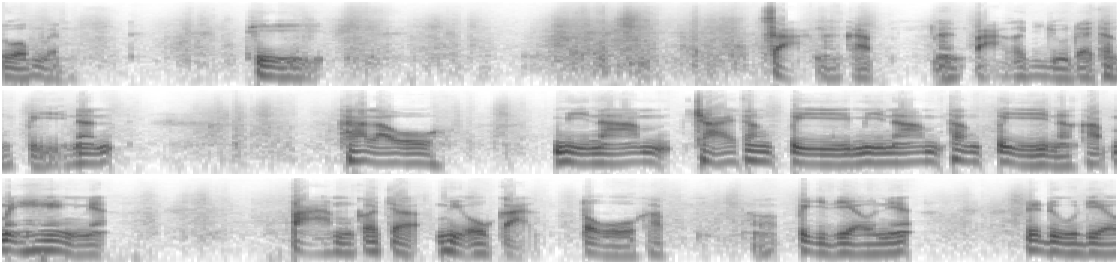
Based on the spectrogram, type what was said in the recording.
รวมกันที่สระนะครับ นั้นป่าก็จะอยู่ได้ทั้งปีนั้น ถ้าเรามีน้ำใช้ทั้งปี มีน้ำทั้งปีนะครับ ไม่แห้งเนี่ยป่ามันก็จะมีโอกาสโตครับ ปีเดียวเนี้ยฤดูเดียว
